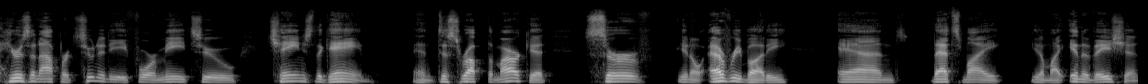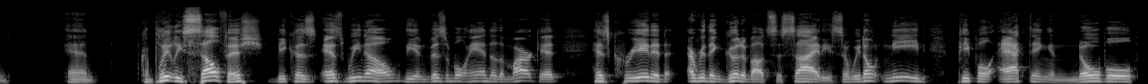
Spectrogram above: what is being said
Here's an opportunity for me to change the game and disrupt the market serve you know everybody and that's my you know my innovation. And completely selfish because as we know the invisible hand of the market has created everything good about society. So we don't need people acting in noble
